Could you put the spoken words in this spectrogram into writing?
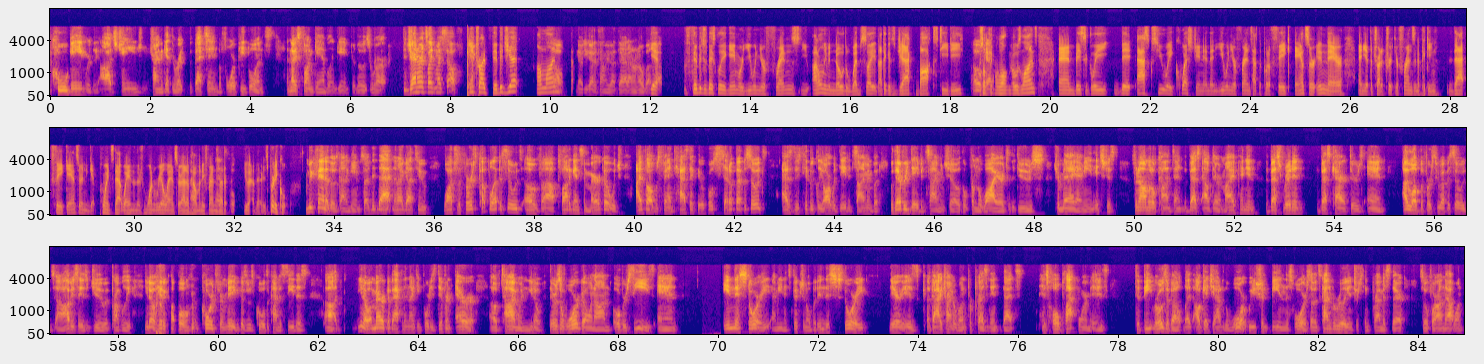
cool game where the odds change and you're trying to get the right the bets in before people, and it's a nice fun gambling game for those who are degenerates like myself. Have you tried Fibbage yet online? No, no, you got to tell me about that. I don't know about Yeah. that. Fibbage is basically a game where you and your friends, you I don't even know the website. I think it's Jackbox TV or Okay. something along those lines. And basically it asks you a question and then you and your friends have to put a fake answer in there and you have to try to trick your friends into picking that fake answer and you get points that way and then there's one real answer out of how many friends That's that are, cool. you have there. It's pretty cool. I'm a big fan of those kind of games. So I did that, and then I got to watch the first couple episodes of uh, Plot Against America, which I thought was fantastic. They were both setup episodes, as they typically are with David Simon, but with every David Simon show, the, from The Wire to The Deuce, Treme, I mean, it's just phenomenal content, the best out there in my opinion, the best written, the best characters, and I love the first two episodes. Uh, obviously, as a Jew, it probably you know hit a couple chords for me because it was cool to kind of see this. Uh, you know, America back in the 1940s, different era of time when you know there was a war going on overseas, and in this story, I mean, it's fictional, but in this story, there is a guy trying to run for president. That's his whole platform is to beat Roosevelt. Let I'll get you out of the war. We shouldn't be in this war. So it's kind of a really interesting premise there so far on that one.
